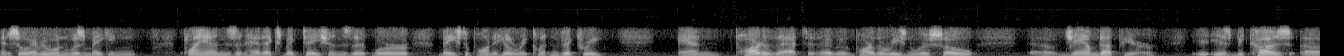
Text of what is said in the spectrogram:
and so everyone was making plans and had expectations that were based upon a Hillary Clinton victory. And part of that, uh, part of the reason we're so uh, jammed up here is because uh,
